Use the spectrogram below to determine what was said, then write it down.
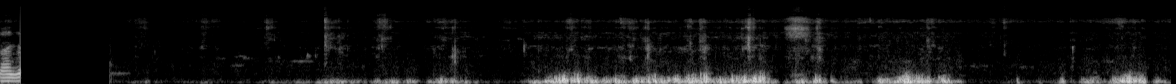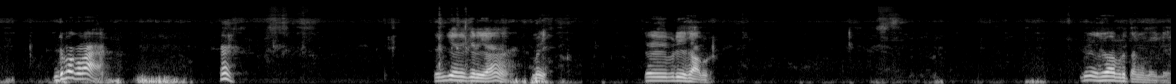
தாங்க இந்த பக்கம் வா. எங்கே நிற்கிறியா மை. சரி இப்படியே சாப்பிடு. இப்படியே சாப்பிடு தங்க மயிலே.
